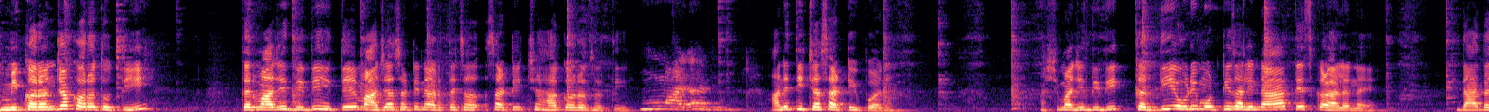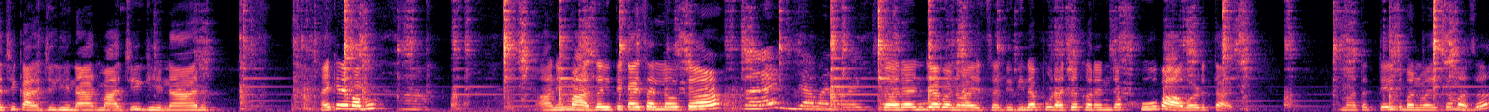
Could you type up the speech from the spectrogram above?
मी करंजा करत होती तर माझी दिदी इथे माझ्यासाठी अर्थाच्यासाठी चहा करत होती. आणि तिच्यासाठी पण. अशी माझी दिदी कधी एवढी मोठी झाली ना तेच कळालं नाही. दादाची काळजी घेणार माझी घेणार. आहे की नाही बाबू? हा. आणि माझं इथे काय चाललं होतं? करंजा बनवायचं. करंजा बनवायचं. दीदीला पुडाच्या करंजा खूप आवडतात. मग आता तेच बनवायचं माझं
